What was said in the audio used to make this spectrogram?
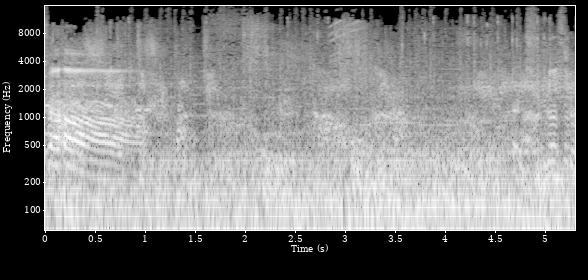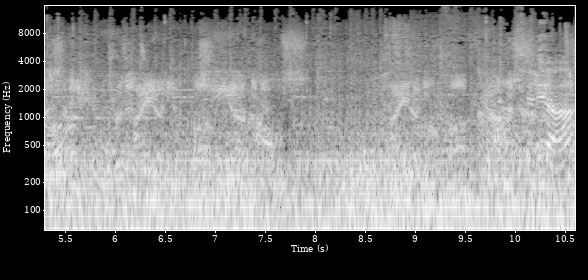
자. 일단 질럿으로. 최대한.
